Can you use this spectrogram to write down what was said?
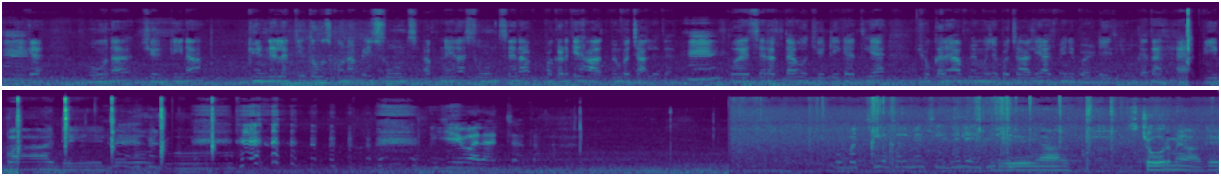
ठीक है? वो ना चिंटी ना गिरने लगती है तो उसको ना अपनी सूंड अपने ना सूंड से ना पकड़ के हाथ में बचा लेता है। हम्म। तो ऐसे रखता है वो चींटी कहती है शुक्र है आपने मुझे बचा लिया आज मेरी बर्थडे थी। वो कहता है हैप्पी बर्थडे ये वाला अच्छा था। वो बच्ची असल में चीज़ें ले रही थी। ये यहाँ स्टोर में आके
